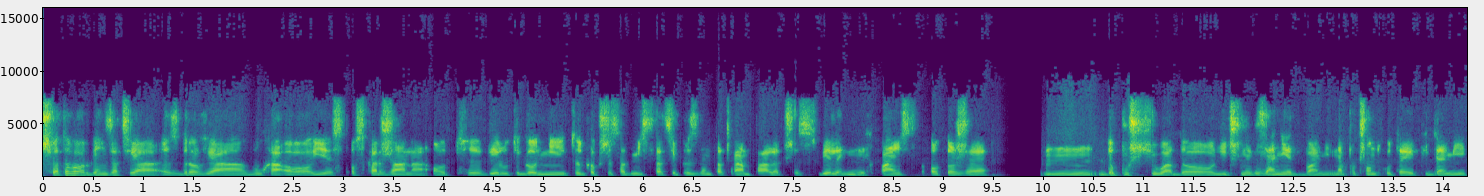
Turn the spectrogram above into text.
Światowa Organizacja Zdrowia, WHO, jest oskarżana od wielu tygodni nie tylko przez administrację prezydenta Trumpa, ale przez wiele innych państw o to, że dopuściła do licznych zaniedbań na początku tej epidemii.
